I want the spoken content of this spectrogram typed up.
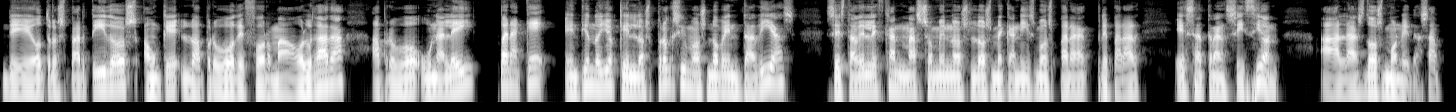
de otros partidos, aunque lo aprobó de forma holgada, aprobó una ley para que, entiendo yo, que en los próximos 90 días se establezcan más o menos los mecanismos para preparar esa transición a las dos monedas, a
